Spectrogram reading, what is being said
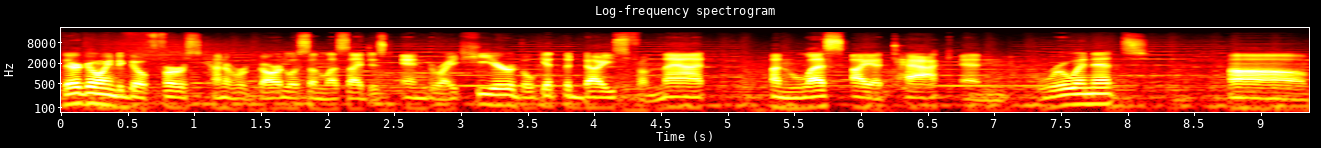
They're going to go first, kind of regardless, unless I just end right here. They'll get the dice from that, unless I attack and ruin it. Um,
